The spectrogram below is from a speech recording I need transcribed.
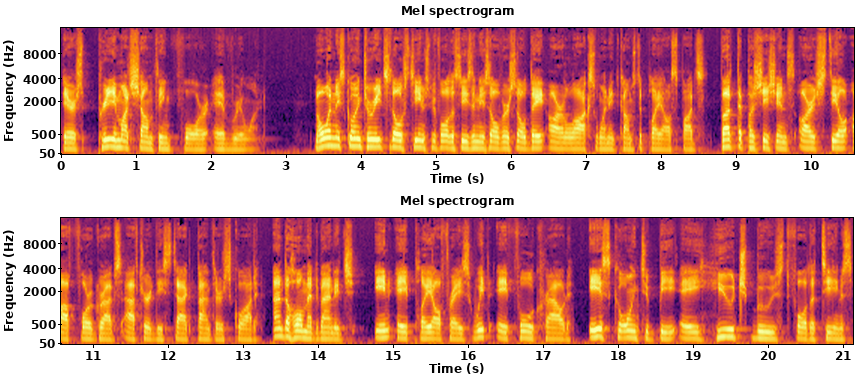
there's pretty much something for everyone. No one is going to reach those teams before the season is over, so they are locks when it comes to playoff spots. But the positions are still up for grabs after the stacked Panthers squad, and the home advantage in a playoff race with a full crowd is going to be a huge boost for the teams,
